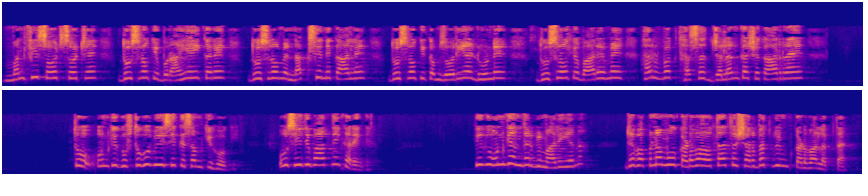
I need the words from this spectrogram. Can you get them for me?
منفی سوچ سوچے دوسروں کی برائیاں ہی کریں، دوسروں میں نقص ہی نکالیں، دوسروں کی کمزوریاں ڈھونڈے دوسروں کے بارے میں ہر وقت حسد جلن کا شکار رہے تو ان کی گفتگو بھی اسی قسم کی ہوگی۔ وہ سیدھی بات نہیں کریں گے۔ کیونکہ ان کے اندر بیماری ہے نا۔ جب اپنا منہ کڑوا ہوتا ہے تو شربت بھی کڑوا لگتا ہے۔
